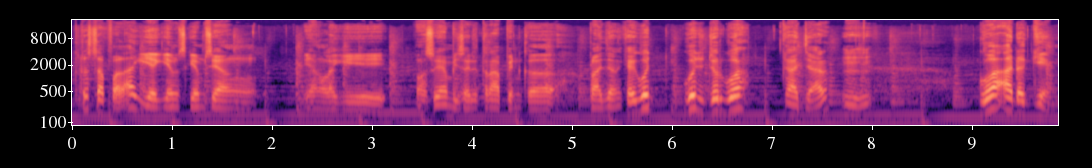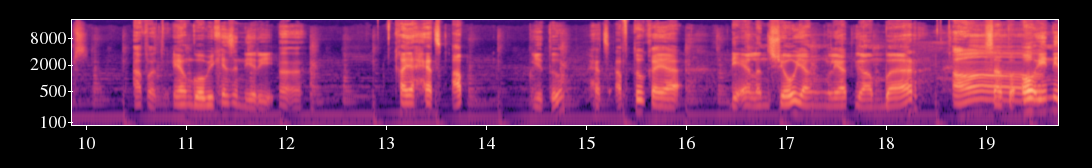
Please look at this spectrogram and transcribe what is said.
terus apa lagi ya games-games yang yang lagi maksudnya yang bisa diterapin ke pelajaran kayak gue gue jujur gue ngajar Mm. gue ada games Apa tuh? yang gue bikin sendiri Heeh. kayak heads up gitu heads up tuh kayak di Ellen Show yang lihat gambar Oh. satu oh ini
